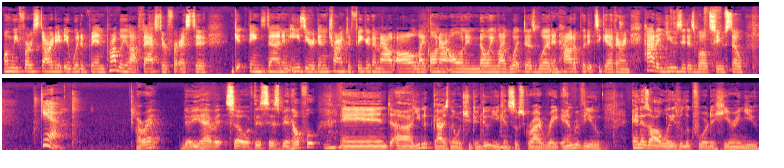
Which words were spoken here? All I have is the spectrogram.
when we first started, it would have been probably a lot faster for us to get things done and easier than trying to figure them out all like on our own and knowing like what does what and how to put it together and how to use it as well too. So yeah. All right. There you have it. So, if this has been helpful, and uh, you guys know what you can do, you can subscribe, rate, and review. And as always, we look forward to hearing you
